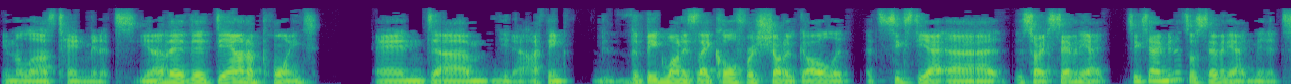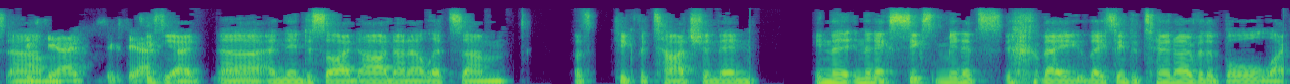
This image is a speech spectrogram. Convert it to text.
in the last ten minutes. You know, they're they're down a point, and um, you know, I think the big one is they call for a shot of goal at, at 68, uh, sorry, 78, 68 minutes or 78 minutes? Um, 68. 68. 68, uh, and then decide, oh no, no, let's um, let's kick for touch, and then in the in the next six minutes, they they seem to turn over the ball like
